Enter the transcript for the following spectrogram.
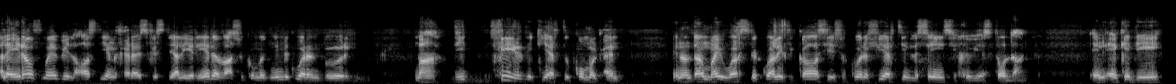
Hulle het dan vir my op die laaste een gerus gestel. Die rede was hoekom ek nie met koring boer nie. Maar die 4de keer toe kom ek in. En onthou my hoogste kwalifikasie is 'n kode 14 lisensie gewees tot dan. En ek het die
